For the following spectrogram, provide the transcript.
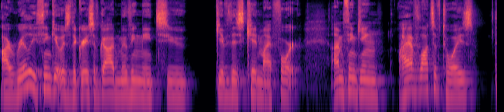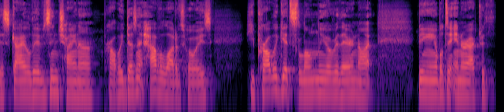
I really think it was the grace of God moving me to give this kid my fort. I'm thinking, I have lots of toys. This guy lives in China, probably doesn't have a lot of toys. He probably gets lonely over there, not being able to interact with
